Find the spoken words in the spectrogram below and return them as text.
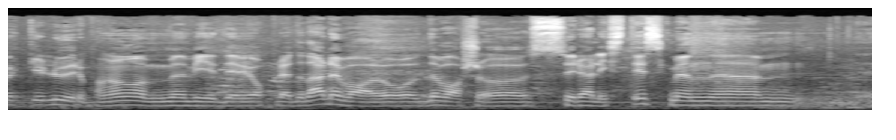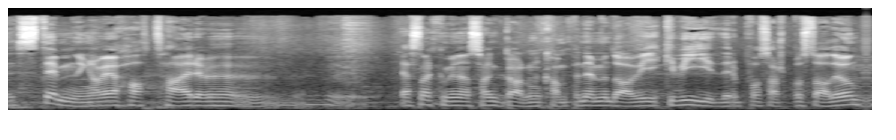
Bør ikke lure på engang, men vi, det vi opplevde der, det var jo det var så surrealistisk. Men øh, stemninga vi har hatt her uh, Jeg snakker om St. Gallen-kampen men da vi gikk videre på Sarpsborg stadion.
